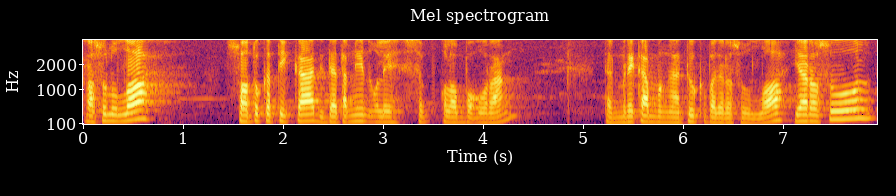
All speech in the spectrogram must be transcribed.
Rasulullah Suatu ketika didatangin oleh sekelompok orang dan mereka mengadu kepada Rasulullah, "Ya Rasul,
